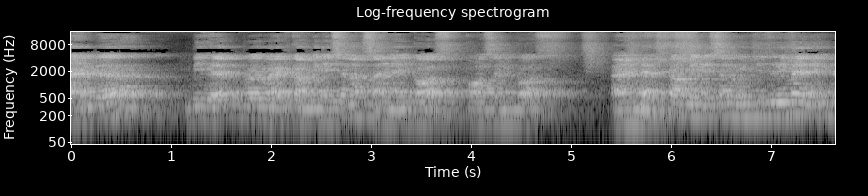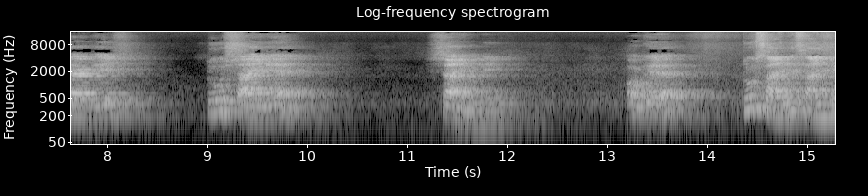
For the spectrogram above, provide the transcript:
and uh, we have made combination of sin and cos, cos and cos. And next combination which is remaining that is 2 sin A, sin B. Okay. 2 sin A, sin B.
